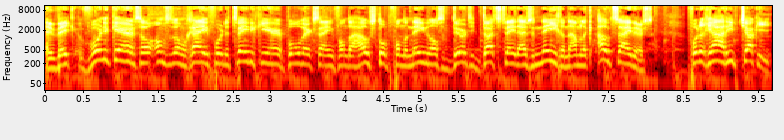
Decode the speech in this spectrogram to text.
Een week voor de kerst zal Amsterdam Rij voor de tweede keer bolwerk zijn van de house-top van de Nederlandse Dirty Dutch 2009, namelijk Outsiders. Vorig jaar riep Chucky,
